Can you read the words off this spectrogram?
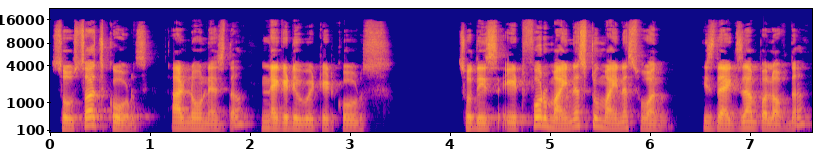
So such codes are known as the negative weighted codes. So this 84 minus 2 minus 1 is the example of the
